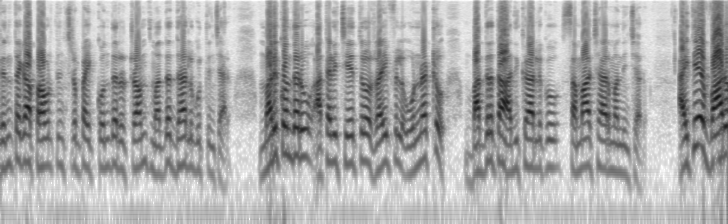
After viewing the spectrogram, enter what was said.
వింతగా ప్రవర్తించడంపై కొందరు ట్రంప్ మద్దతుదారులు గుర్తించారు. మరికొందరు అతడి చేతిలో రైఫిల్ ఉన్నట్లు భద్రతా అధికారులకు సమాచారం అందించారు. అయితే వారు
